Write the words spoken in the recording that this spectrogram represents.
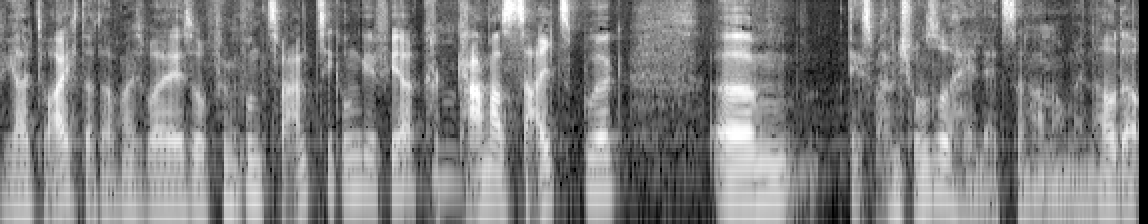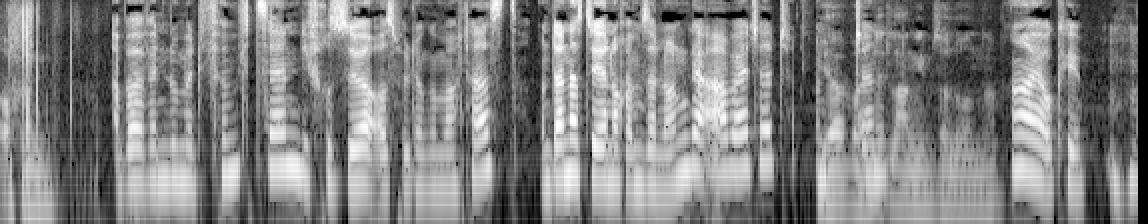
wie alt war ich da? Damals war ich so 25 ungefähr, mhm. kam aus Salzburg. Ähm, das waren schon so Highlights dann auch nochmal. Ne? Oder auch ein aber wenn du mit 15 die Friseurausbildung gemacht hast und dann hast du ja noch im Salon gearbeitet. ja, war dann... nicht lange im Salon. Ne? Ah ja, okay. Mhm.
